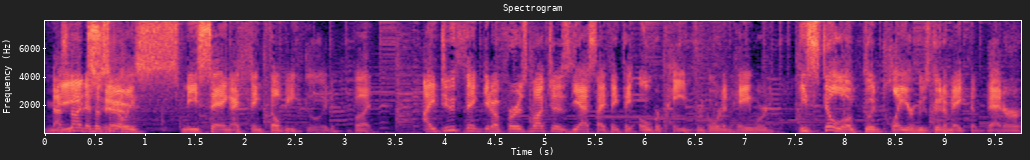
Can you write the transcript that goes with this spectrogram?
That's me not necessarily too. me saying I think they'll be good, but I do think, you know, for as much as, yes, I think they overpaid for Gordon Hayward, he's still a good player who's going to make them better.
